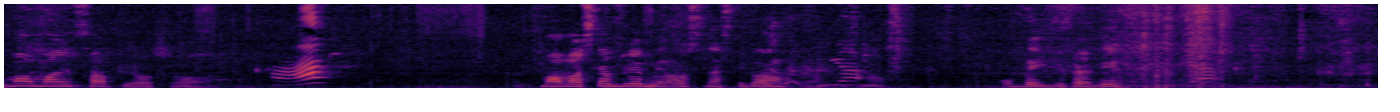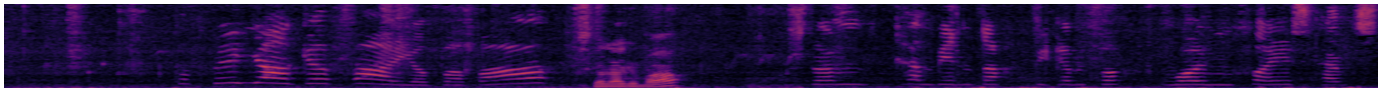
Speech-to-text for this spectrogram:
Mama is happy also. Huh? Mama's gonna blame oss nästa gång. Yeah. Och baby Freddy. Ja. Pappa jagar färger fire? Ska laga vad? Som kan binda pigan på Warmfire's hands.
